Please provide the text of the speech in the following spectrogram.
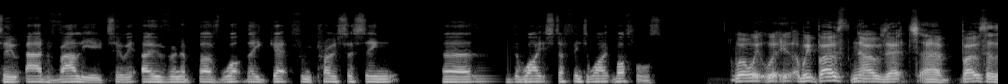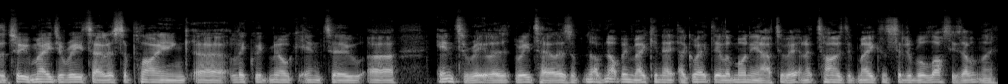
to add value to it over and above what they get from processing uh, the white stuff into white bottles. Well, we, we, we both know that uh, both of the two major retailers supplying uh, liquid milk into uh, into real, retailers have not been making a, a, great deal of money out of it, and at times they've made considerable losses, haven't they?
